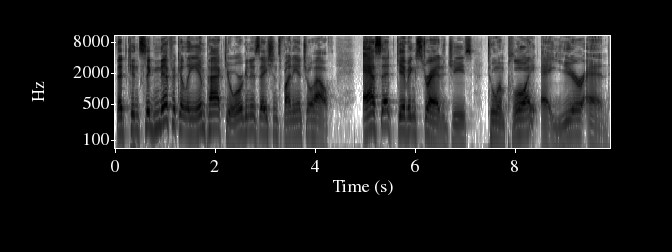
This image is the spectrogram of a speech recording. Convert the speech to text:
that can significantly impact your organization's financial health asset giving strategies to employ at year end.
